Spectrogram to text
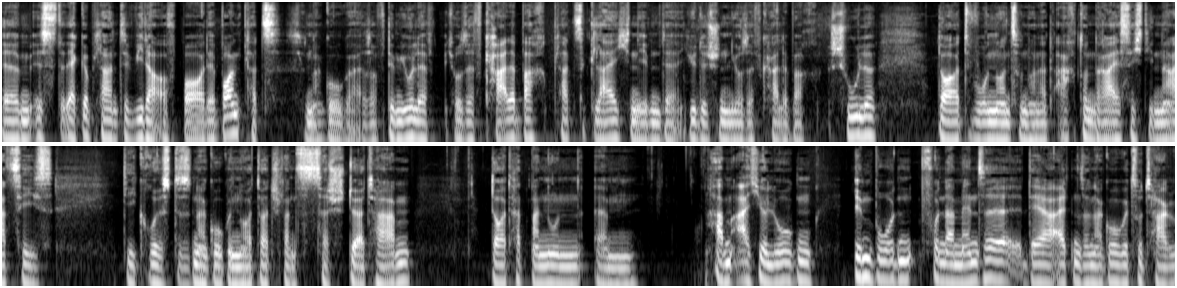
ähm, ist der geplante Wiederaufbau der Bornplatz-Synagoge, also auf dem Josef- Josef-Karlebach-Platz gleich neben der jüdischen Josef-Karlebach-Schule. Dort, wo 1938 die Nazis die größte Synagoge Norddeutschlands zerstört haben. Dort hat man nun, ähm, haben Archäologen im Boden Fundamente der alten Synagoge zutage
